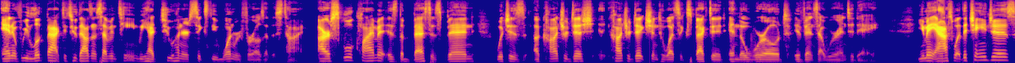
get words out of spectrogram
And if we look back to 2017, we had 261 referrals at this time. Our school climate is the best it's been, which is a contradiction contradiction to what's expected in the world events that we're in today You may ask what the change is.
